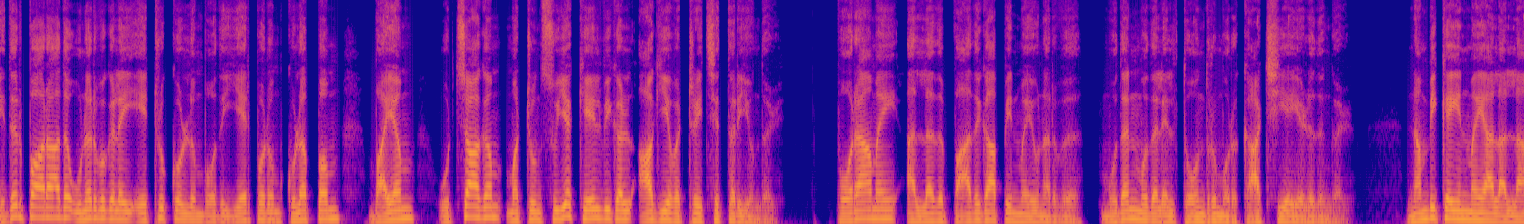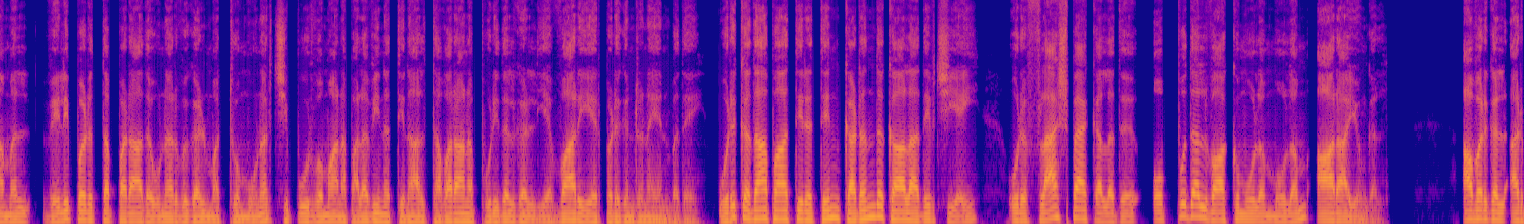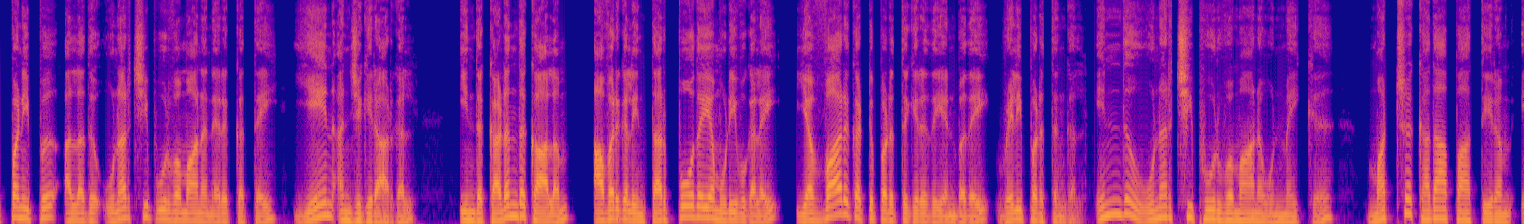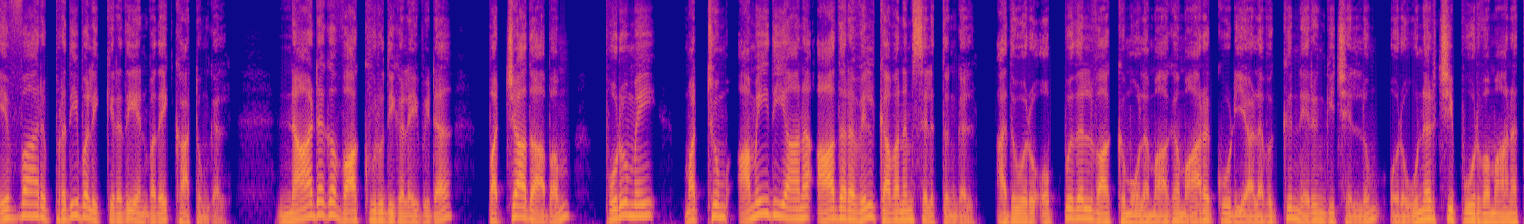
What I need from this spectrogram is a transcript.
எதிர்பாராத உணர்வுகளை ஏற்றுக்கொள்ளும்போது ஏற்படும் குழப்பம் பயம் உற்சாகம் மற்றும் சுய கேள்விகள் ஆகியவற்றைச் சித்தறியுங்கள் பொறாமை அல்லது பாதுகாப்பின்மை உணர்வு முதன் முதலில் தோன்றும் ஒரு காட்சியை எழுதுங்கள். நம்பிக்கையின்மையால் அல்லாமல் வெளிப்படுத்தப்படாத உணர்வுகள் மற்றும் உணர்ச்சிபூர்வமான பலவீனத்தினால் தவறான புரிதல்கள் எவ்வாறு ஏற்படுகின்றன என்பதை. ஒரு கதாபாத்திரத்தின் கடந்த கால அதிர்ச்சியை ஒரு ஃப்ளாஷ்பேக் அல்லது ஒப்புதல் வாக்குமூலம் மூலம் ஆராயுங்கள். அவர்கள் அர்ப்பணிப்பு அல்லது உணர்ச்சிபூர்வமான நெருக்கத்தை ஏன் அஞ்சுகிறார்கள்? இந்த கடந்த காலம் அவர்களின் தற்போதைய முடிவுகளை எவ்வாறு கட்டுப்படுத்துகிறது என்பதை வெளிப்படுத்துங்கள். இந்த உணர்ச்சிபூர்வமான உண்மைக்கு மற்ற கதாபாத்திரம் எவ்வாறு பிரதிபலிக்கிறது என்பதைக் காட்டுங்கள். நாடக வாக்குறுதிகளை விட பச்சாதாபம் பொறுமை மற்றும் அமைதியான ஆதரவில் கவனம் செலுத்துங்கள். அது ஒரு ஒப்புதல் வாக்கு மூலமாக மாறக்கூடிய அளவுக்கு நெருங்கிச் செல்லும் ஒரு உணர்ச்சி பூர்வமான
